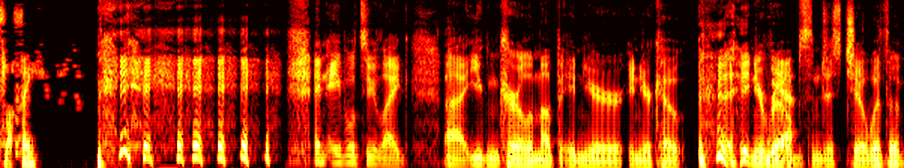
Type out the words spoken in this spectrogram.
fluffy. and able to like uh you can curl them up in your in your coat in your Yeah. robes and just chill with them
